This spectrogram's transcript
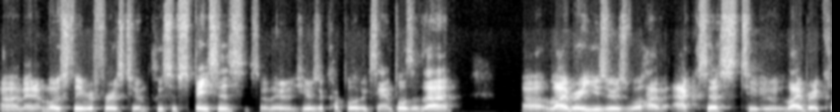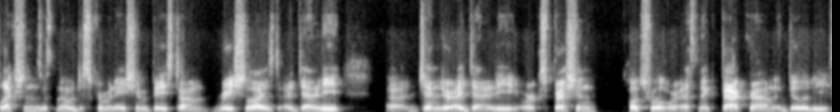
um, and it mostly refers to inclusive spaces. So there, here's a couple of examples of that. Uh, library users will have access to library collections with no discrimination based on racialized identity, uh, gender identity or expression, cultural or ethnic background, ability,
